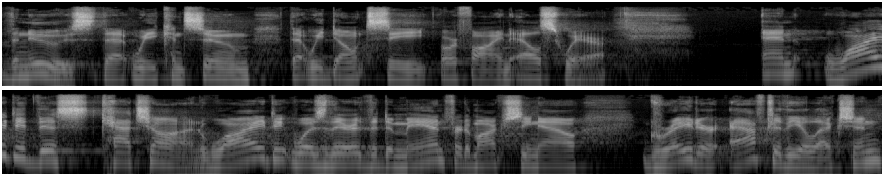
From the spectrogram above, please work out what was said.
the news that we consume that we don't see or find elsewhere. And why did this catch on? Why did, was there the demand for democracy now greater after the election,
